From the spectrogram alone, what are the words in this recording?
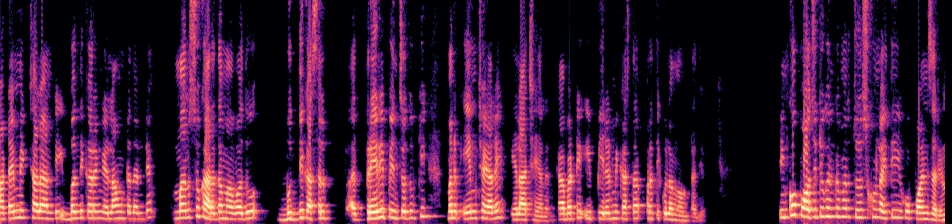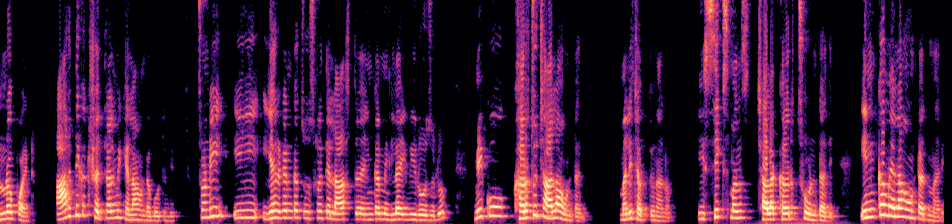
ఆ టైం మీకు చాలా అంటే ఇబ్బందికరంగా ఎలా ఉంటుందంటే మనసుకు అర్థం అవ్వదు బుద్ధికి అసలు ప్రేరేపించదు కి మనం ఏం చేయాలి? ఎలా చేయాలని కాబట్టి ఈ పీరియడ్ మీకు కాస్త ప్రతికూలంగా ఉంటుంది. ఇంకో పాజిటివ్ కనుక మనం చూసుకున్నట్లయితే ఇంకో పాయింట్ సార్ రెండో పాయింట్ ఆర్థిక క్షేత్రాలు మీకు ఎలా ఉండబోతుంది? చూడండి ఈ ఇయర్ కనుక చూసుకున్నైతే లాస్ట్ ఇంకా మిగిలిన ఇవి రోజులు మీకు ఖర్చు చాలా ఉంటుంది. మళ్ళీ చెప్తున్నాను. ఈ సిక్స్ మంత్స్ చాలా ఖర్చు ఉంటుంది. ఇన్కమ్ ఎలా ఉంటుంది మరి?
